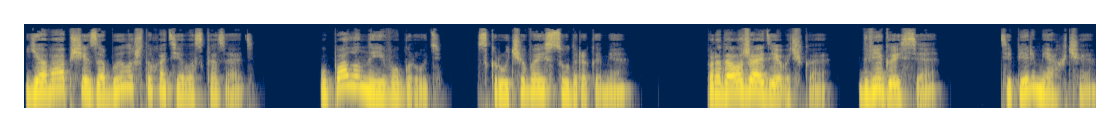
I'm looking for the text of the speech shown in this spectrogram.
Я вообще забыла, что хотела сказать. Упала на его грудь, скручиваясь судорогами. «Продолжай, девочка! Двигайся! Теперь мягче.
